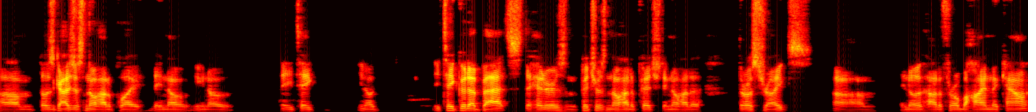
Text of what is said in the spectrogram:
um, those guys just know how to play. They know, you know, they take, you know, they take good at bats. The hitters and the pitchers know how to pitch. They know how to throw strikes. Um, they know how to throw behind the count.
